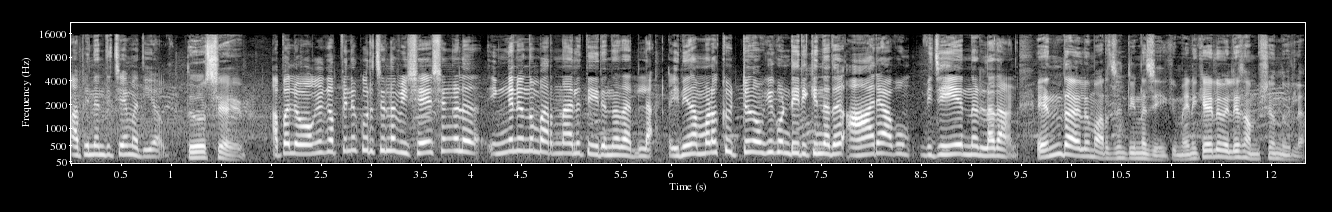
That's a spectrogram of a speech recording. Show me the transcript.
അഭിനന്ദിച്ചേ മതിയാവും. തീർച്ചയായും. അപ്പോൾ ലോകകപ്പിനെ കുറിച്ചുള്ള വിശേഷങ്ങൾ ഇങ്ങനെയൊന്നും പറഞ്ഞാൽ തീരുന്നതല്ല. ഇനി നമ്മളൊക്കെ ഉറ്റുനോക്കിക്കൊണ്ടിരിക്കുന്നത് ആരാവും വിജയി എന്നുള്ളതാണ്. എന്തായാലും അർജന്റീന ജയിക്കും. എനിക്കതിൽ വലിയ സംശയമൊന്നുമില്ല.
